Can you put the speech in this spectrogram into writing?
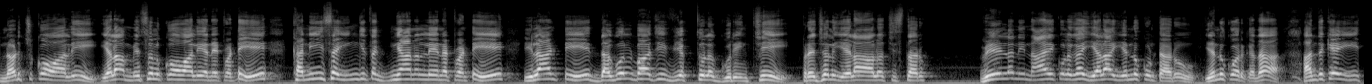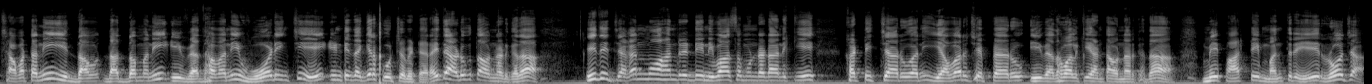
నడుచుకోవాలి ఎలా మెసులుకోవాలి అనేటువంటి కనీస ఇంగిత జ్ఞానం లేనటువంటి ఇలాంటి దగుల్బాజీ వ్యక్తుల గురించి ప్రజలు ఎలా ఆలోచిస్తారు? వీళ్ళని నాయకులుగా ఎలా ఎన్నుకుంటారు? ఎన్నుకోరు కదా? అందుకే ఈ చవటని ఈ దవ్ దద్దమ్మని ఈ వెధవని ఓడించి ఇంటి దగ్గర కూర్చోబెట్టారు. అయితే అడుగుతా ఉన్నాడు కదా ఇది జగన్మోహన్ రెడ్డి నివాసం ఉండడానికి కట్టించారు అని ఎవరు చెప్పారు? ఈ వెధవలకి అంటా ఉన్నారు కదా. మీ పార్టీ మంత్రి రోజా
